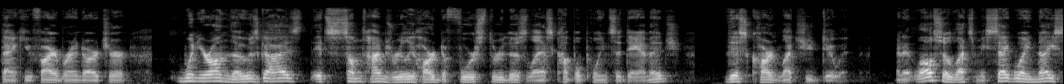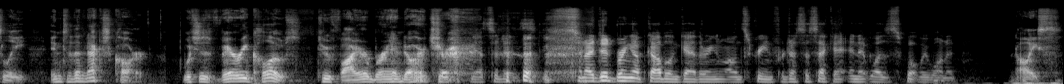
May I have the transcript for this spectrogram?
Thank you, Firebrand Archer. When you're on those guys, it's sometimes really hard to force through those last couple points of damage. This card lets you do it. And it also lets me segue nicely into the next card, which is very close to Firebrand Archer. Yes, it is. and I did bring up Goblin Gathering on screen for just a second, and it was what we wanted. nice.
